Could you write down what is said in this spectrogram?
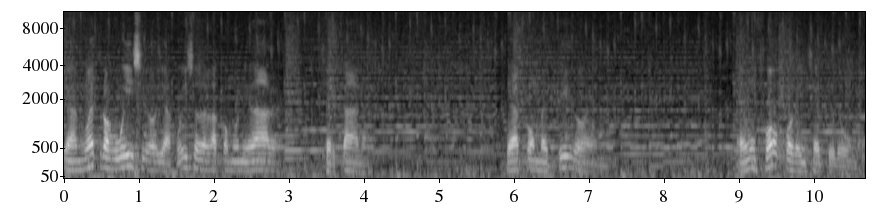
y a nuestro juicio y a juicio de las comunidades cercanas, se ha convertido en, en un foco de incertidumbre.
